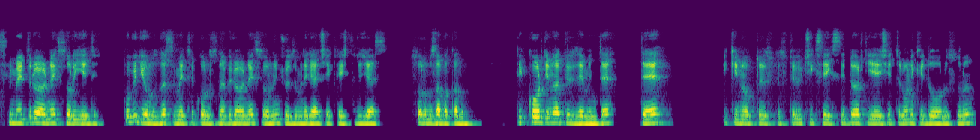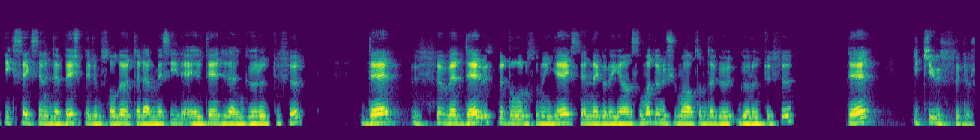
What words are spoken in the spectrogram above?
Simetri örnek soru 7. Bu videomuzda simetri konusunda bir örnek sorunun çözümünü gerçekleştireceğiz. Sorumuza bakalım. Dik koordinat düzleminde D 2 nokta üst üste 3x eksi 4y eşittir 12 doğrusunun x ekseninde 5 birim sola ötelenmesiyle elde edilen görüntüsü D üssü ve D üssü doğrusunun y eksenine göre yansıma dönüşümü altında gö görüntüsü D 2 üssüdür.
